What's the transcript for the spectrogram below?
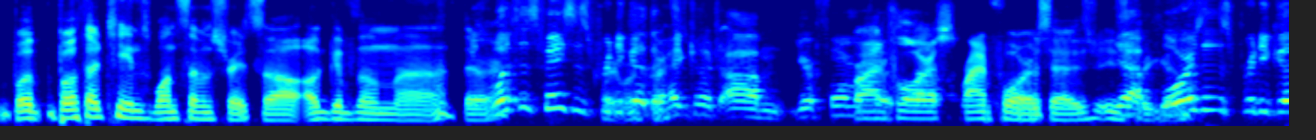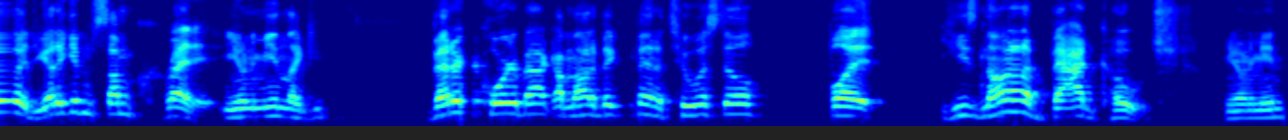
both both our teams won seven straight, so I'll, I'll give them uh their What's his face is pretty good. Their head coach, um, your former Brian coach, Flores. Ryan Flores. Yeah, he's, he's yeah, pretty good. Flores is pretty good. You got to give him some credit. You know what I mean? Like better quarterback. I'm not a big fan of Tua still, but he's not a bad coach. You know what I mean?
